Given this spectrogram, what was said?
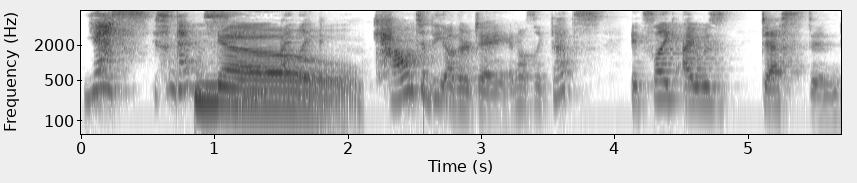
yes, isn't that insane? No. I like counted the other day and I was like, that's, it's like I was destined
